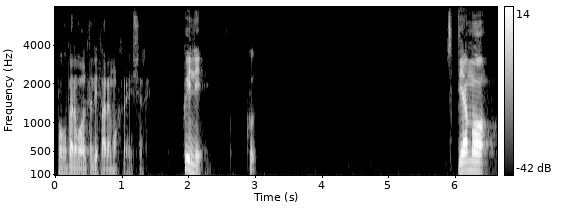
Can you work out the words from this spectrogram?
poco per volta li faremo crescere. Quindi stiamo,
